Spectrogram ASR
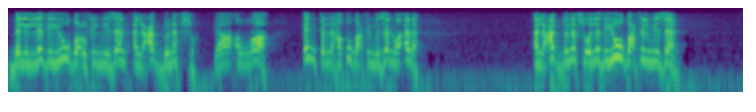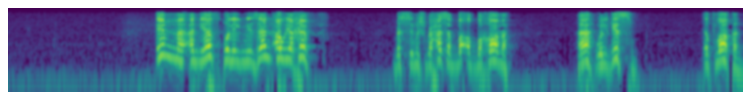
بل الذي يوضع في الميزان العبد نفسه. يا الله أنت اللي هتوضع في الميزان وأنا. العبد نفسه والذي يوضع في الميزان. إما أن يثقل الميزان أو يخف. بس مش بحسب بقى الضخامة ها والجسم إطلاقا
